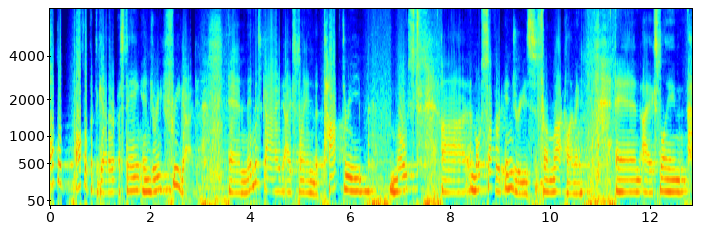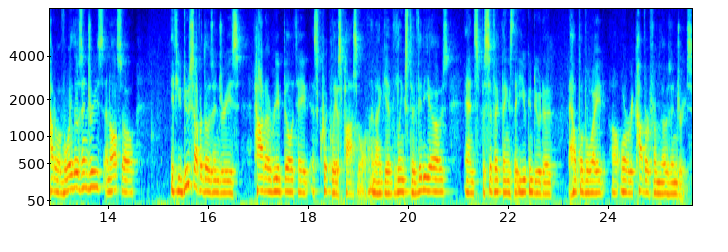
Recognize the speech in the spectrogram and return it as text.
Also put together a staying injury free guide. And in this guide, I explain the top three most, uh, most suffered injuries from rock climbing. And I explain how to avoid those injuries and also, if you do suffer those injuries, how to rehabilitate as quickly as possible. And I give links to videos and specific things that you can do to help avoid uh, or recover from those injuries.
